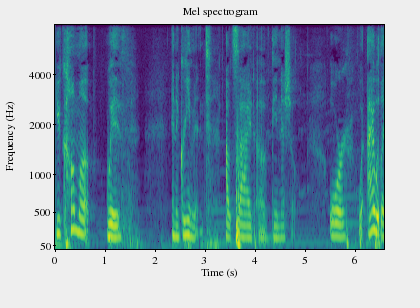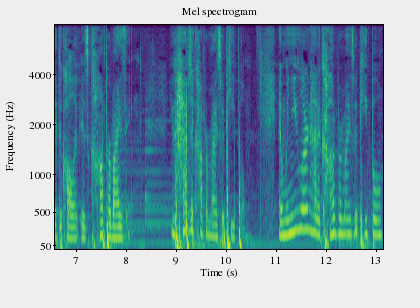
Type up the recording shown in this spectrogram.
you come up with an agreement outside of the initial, or what I would like to call it is compromising. You have to compromise with people. And when you learn how to compromise with people,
